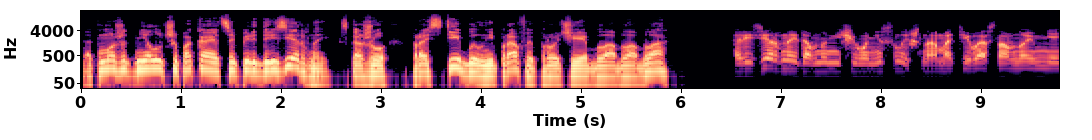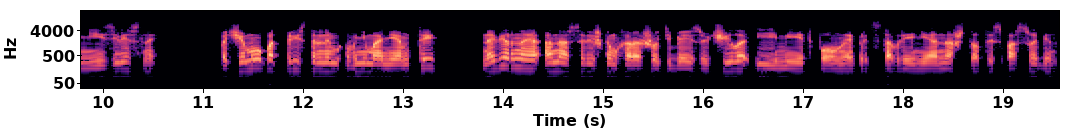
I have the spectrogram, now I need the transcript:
Так может, мне лучше покаяться перед резервной? Скажу «прости, был неправ» и прочее бла-бла-бла? Резервной давно ничего не слышно, а мотивы основной мне неизвестны. Почему под пристальным вниманием ты? Наверное, она слишком хорошо тебя изучила и имеет полное представление, на что ты способен.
